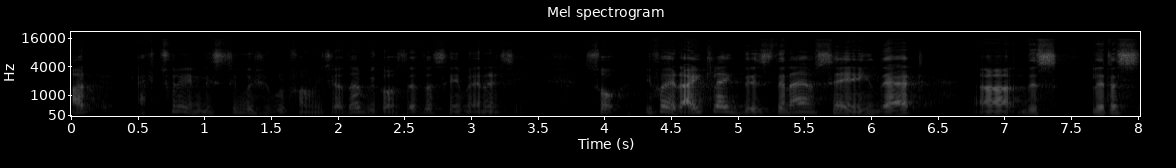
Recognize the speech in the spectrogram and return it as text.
are actually indistinguishable from each other because they are the same energy. So, if I write like this then I am saying that uh, this let us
